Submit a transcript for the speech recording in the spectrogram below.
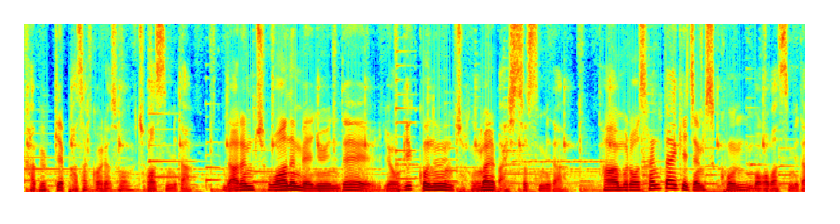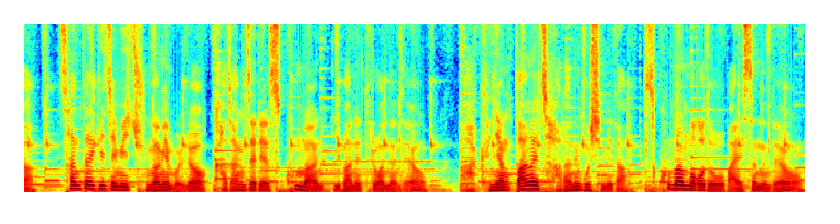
가볍게 바삭거려서 좋았습니다. 나름 좋아하는 메뉴인데 여기 거는 정말 맛있었습니다. 다음으로 산딸기 잼 스콘 먹어봤습니다. 산딸기 잼이 중앙에 몰려 가장자리의 스콘만 입안에 들어왔는데요. 아 그냥 빵을 잘하는 곳입니다. 스콘만 먹어도 맛있었는데요.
